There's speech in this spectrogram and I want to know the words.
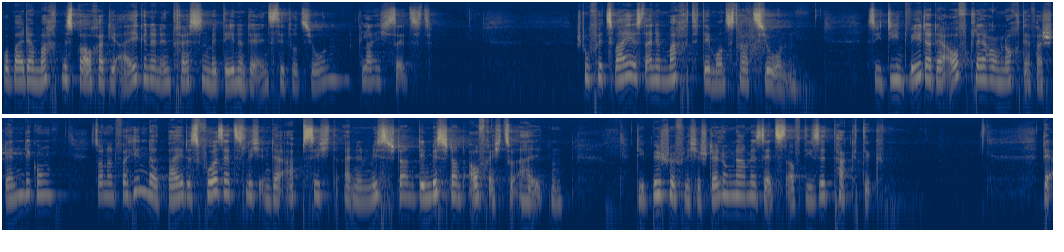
wobei der Machtmissbraucher die eigenen Interessen mit denen der Institution gleichsetzt. Stufe 2 ist eine Machtdemonstration. Sie dient weder der Aufklärung noch der Verständigung, sondern verhindert beides vorsätzlich in der Absicht, Missstand, den Missstand aufrechtzuerhalten. Die bischöfliche Stellungnahme setzt auf diese Taktik. Der,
